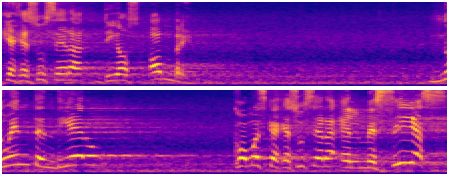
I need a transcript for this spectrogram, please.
que Jesús era Dios hombre. No entendieron cómo es que Jesús era el Mesías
